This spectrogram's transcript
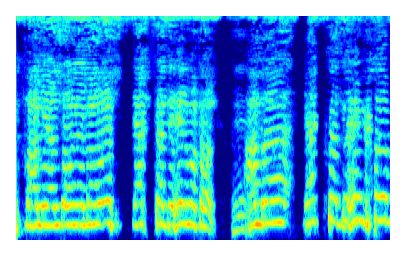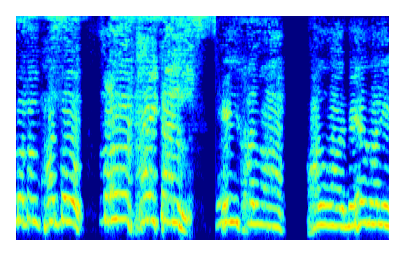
ইসলামী আন্দোলনের মানুষ একটা দেহের মতন। আমরা একটা দেহের মতন থাকব শয়তান। ইনশাল্লাহ আল্লাহর মেহরবানি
